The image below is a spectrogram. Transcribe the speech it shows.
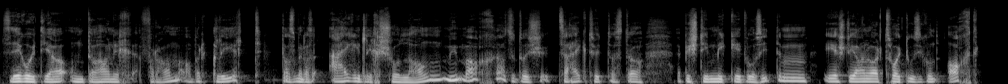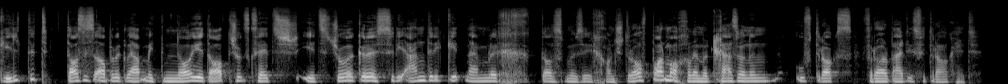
Sehr gut, ja. Und da habe ich vor allem aber gelernt, dass man das eigentlich schon lange machen. Also du hast gezeigt heute, dass da eine Bestimmung gibt, die seit dem 1. Januar 2008 gilt. Dass es aber, glaube mit dem neuen Datenschutzgesetz jetzt schon eine größere Änderung gibt, nämlich, dass man sich strafbar machen kann, wenn man keinen so einen Auftragsverarbeitungsvertrag hat.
